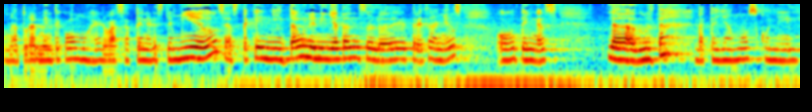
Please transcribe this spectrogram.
Naturalmente como mujer vas a tener este miedo, seas pequeñita, una niña tan solo de tres años o tengas la adulta, batallamos con el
